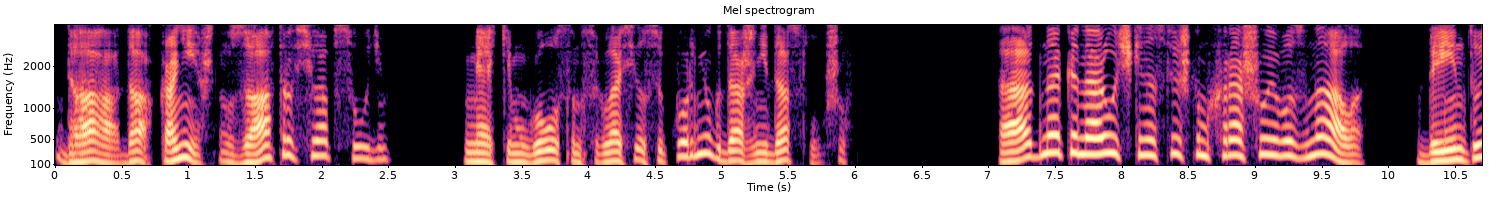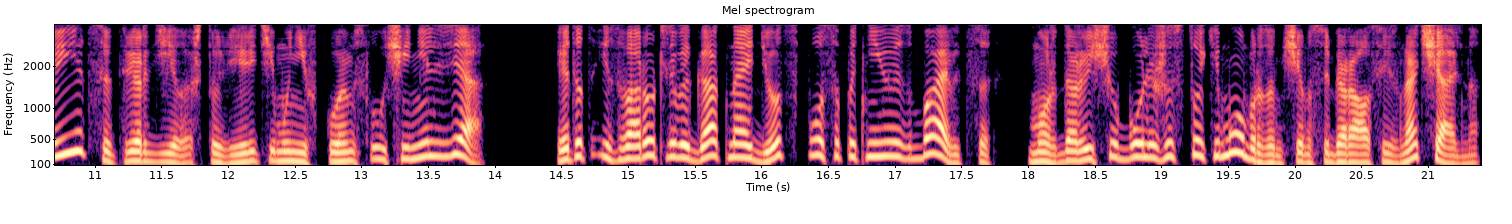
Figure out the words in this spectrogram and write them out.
«Да, да, конечно, завтра все обсудим», — мягким голосом согласился Корнюк, даже не дослушав. Однако Наручкина слишком хорошо его знала, да и интуиция твердила, что верить ему ни в коем случае нельзя. Этот изворотливый гад найдет способ от нее избавиться, может, даже еще более жестоким образом, чем собирался изначально.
